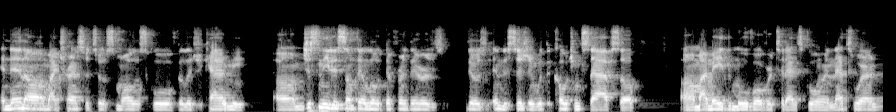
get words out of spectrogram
and then um, I transferred to a smaller school, Village Academy. Um, just needed something a little different. There was there was indecision with the coaching staff, so um, I made the move over to that school, and that's when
